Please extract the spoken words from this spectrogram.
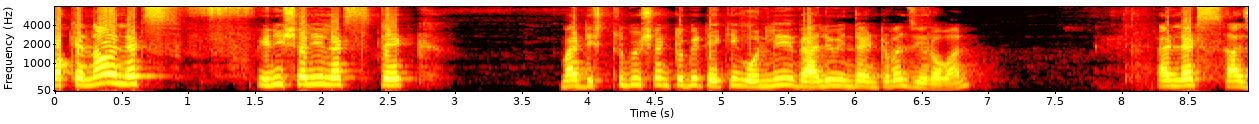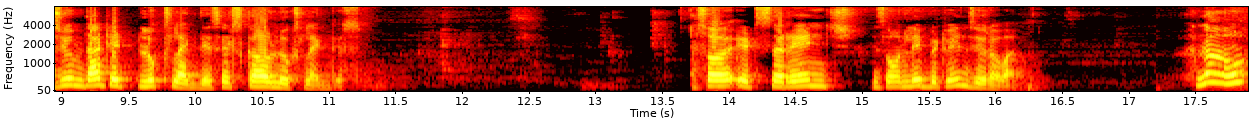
Okay, now let us initially let us take my distribution to be taking only value in the interval 0 1 and let us assume that it looks like this, its curve looks like this. So, its range is only between 0 1. Now,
